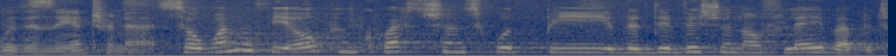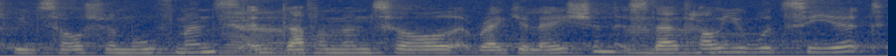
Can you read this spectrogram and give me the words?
within the internet. So one of the open questions would be the division of labor between social movements and governmental regulation. Is that how you would see it?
